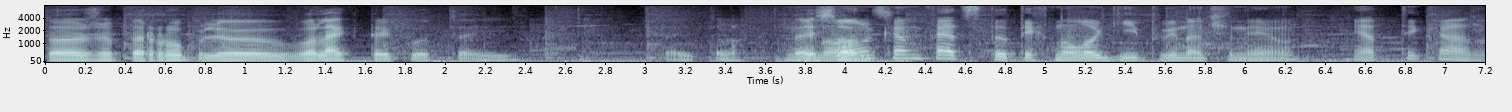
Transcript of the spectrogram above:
теж перероблю в електрику, та й. Та й то. Та й ну, сонце. кампець ти технології твій начинив. Я ти кажу.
